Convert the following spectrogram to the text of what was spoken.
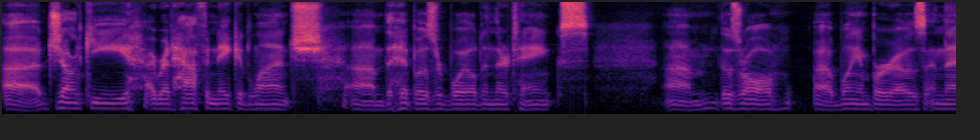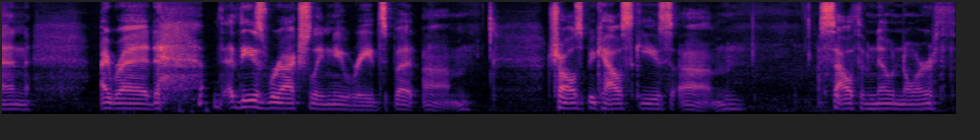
uh, Junkie. I read Half a Naked Lunch. Um, the Hippos Are Boiled in Their Tanks. Um, those are all uh, William Burroughs. And then I read, these were actually new reads, but um, Charles Bukowski's um, South of No North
